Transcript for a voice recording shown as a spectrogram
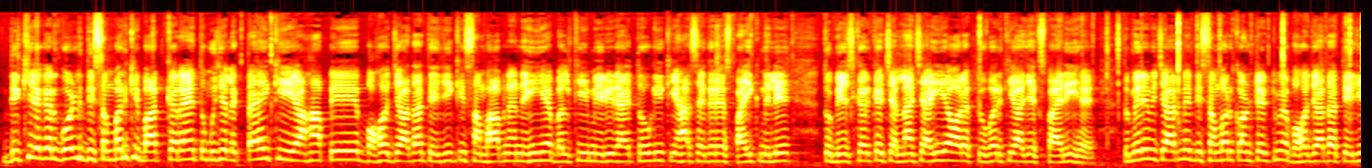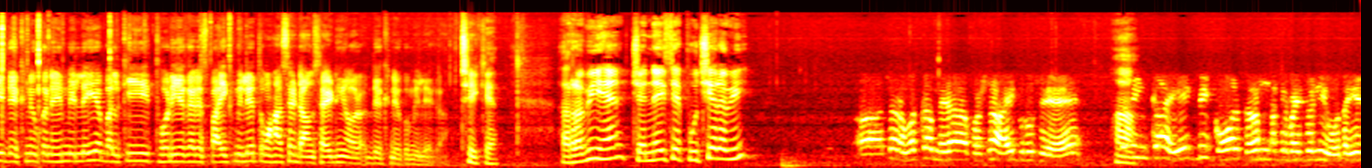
देखिए अगर गोल्ड दिसंबर की बात कर रहे हैं तो मुझे लगता है कि यहाँ पे बहुत ज़्यादा तेज़ी की संभावना नहीं है बल्कि मेरी राय तो होगी कि यहाँ से अगर स्पाइक मिले तो बेच करके चलना चाहिए और अक्टूबर की आज एक्सपायरी है। तो मेरे विचार में दिसंबर कॉन्ट्रैक्ट में बहुत ज़्यादा तेज़ी देखने को नहीं मिल रही है बल्कि थोड़ी अगर स्पाइक मिले तो वहाँ से डाउन साइड ही और देखने को मिलेगा। ठीक है। रवि हैं चेन्नई से पूछिए रवि। सर नमस्कार मेरा प्रश्न आई गुरु से है। हाँ। तो इनका एक भी कॉल कर्म नगर प्राइस पर नहीं होता। ये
